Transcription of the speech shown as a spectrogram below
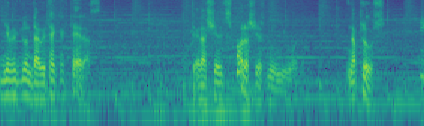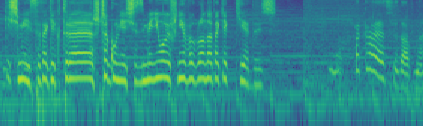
nie wyglądały tak jak teraz. Teraz się sporo się zmieniło. Na plus. Jakieś miejsce takie, które szczególnie się zmieniło, już nie wygląda tak jak kiedyś. PKS-y dawne.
